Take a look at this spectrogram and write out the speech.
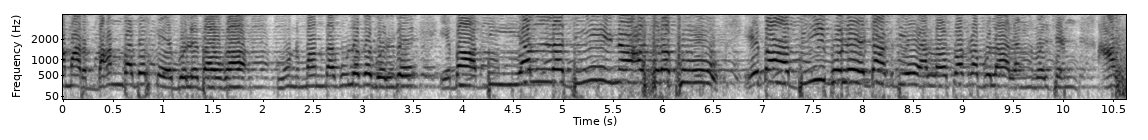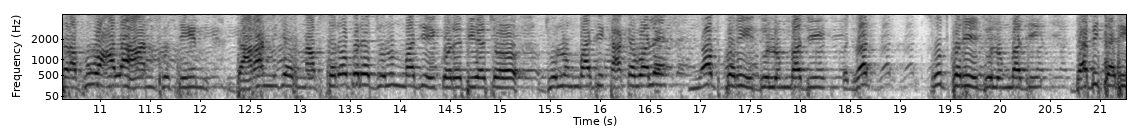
আমার বান্দাদেরকে বলে দাও গা। কোন বান্দাগুলোকে বলবে? এবাদি আল্লাদিন আশরাফু এবাদি বলে ডাক দিয়ে আল্লাহ পাক রব্বুল আলামিন বলছেন আশরাফু আলা আনফুসিহিম, যারা নিজের নফসের উপরে জুলুমবাজি করে দিয়েছ। জুলুমবাজি কাকে বলে? মদ করি জুলুমবাজি। বুঝবেন সুদ করি জুলুমবাজি, ব্যবিচারি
